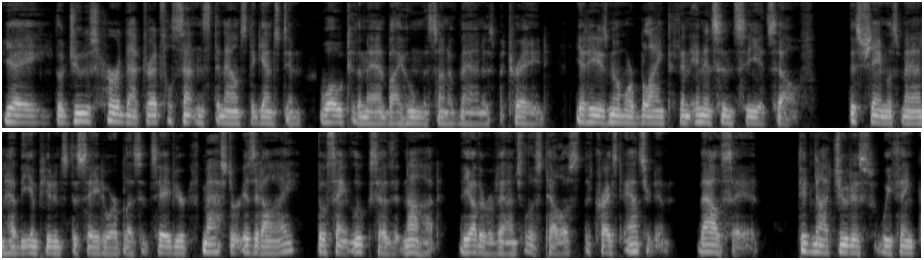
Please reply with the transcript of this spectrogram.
Yea, though Judas heard that dreadful sentence denounced against him, Woe to the man by whom the Son of Man is betrayed. Yet he is no more blanked than innocency itself. This shameless man had the impudence to say to our blessed Saviour, Master, is it I? Though St. Luke says it not, the other evangelists tell us that Christ answered him, Thou say it. Did not Judas, we think,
